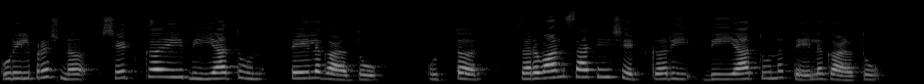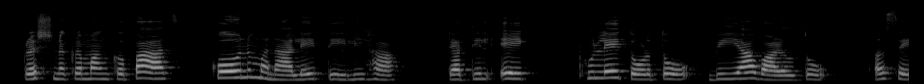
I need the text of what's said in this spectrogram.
पुढील प्रश्न शेतकरी बियातून तेल गाळतो. उत्तर सर्वांसाठी शेतकरी बियातून तेल गाळतो. प्रश्न क्रमांक पाच कोण म्हणाले ते लिहा. त्यातील एक फुले तोडतो बिया वाळवतो असे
